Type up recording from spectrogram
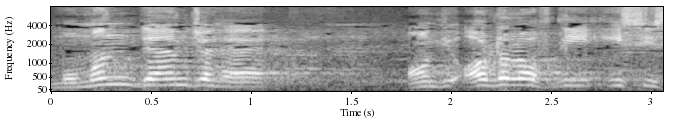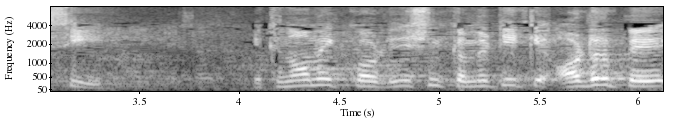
مومن ڈیم جو ہے on the order of the E C C economic coordination committee کے آرڈر پہ،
